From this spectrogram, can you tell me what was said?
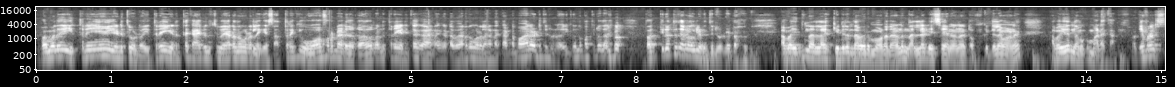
അപ്പോൾ നമ്മൾ ഇത്രയും എടുത്തു കേട്ടോ. ഇത്രയും എടുത്ത കാര്യം വെച്ച് വേറെ ഒന്നും കൂടെ ഗസ് അത്രയ്ക്ക് ഓഫർ ഉണ്ടായിരുന്നു കേട്ടോ. അതുകൊണ്ടാണ് ഇത്രയും എടുക്കാൻ കാരണം കേട്ടോ. വേറെ ഒന്നും കൂടെ കണ്ടമാനം എടുത്തിട്ടുണ്ട്. എനിക്കൊന്ന് പത്തിരുപത്തി പത്തിരുപത്തി തന്നെ എടുത്തിട്ടുണ്ട് കേട്ടോ. അപ്പോൾ ഇത് നല്ല കിടിലെന്താ ഒരു മോഡലാണ് നല്ല ഡിസൈനാണ് കേട്ടോ. കിടിലമാണ്. അപ്പോൾ ഇത് നമുക്ക് മടക്കാം. ഓക്കെ ഫ്രണ്ട്സ്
